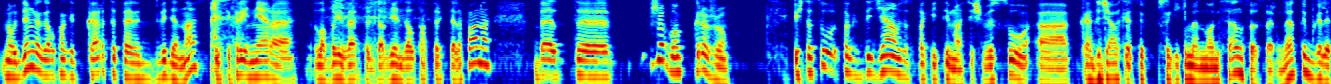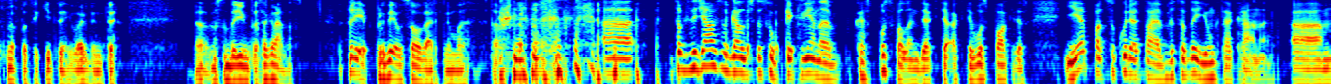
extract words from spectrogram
naudinga gal kokį kartą per dvi dienas, tai tikrai nėra labai verta dėl, vien dėl to pirkti telefoną, bet uh, žavu, gražu. Iš tiesų, toks didžiausias pakeitimas iš visų, kas. Didžiausias, kas... taip sakykime, nonsensas, ar ne, taip galėtume pasakyti, įvardinti. Visada jungtas ekranas. Taip. Pridėjau savo vertinimą. toks didžiausias gal iš tiesų kiekvieną, kas pusvalandį aktyvus pokytis. Jie pats sukūrė tą visada jungtą ekraną. Um,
